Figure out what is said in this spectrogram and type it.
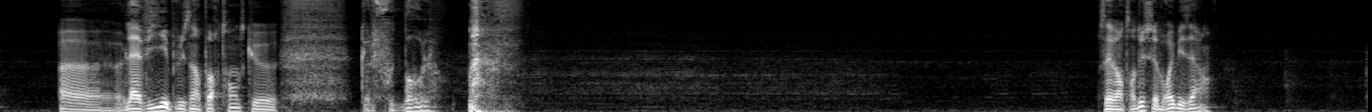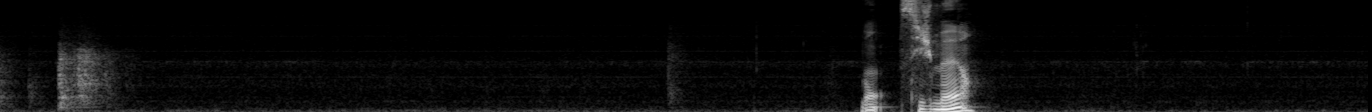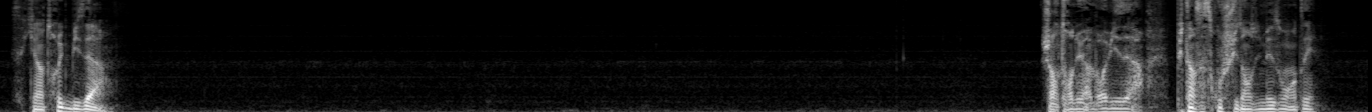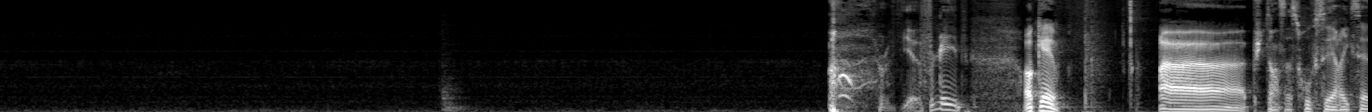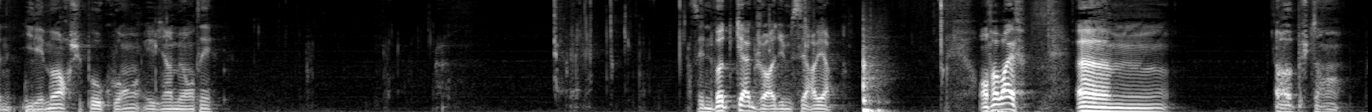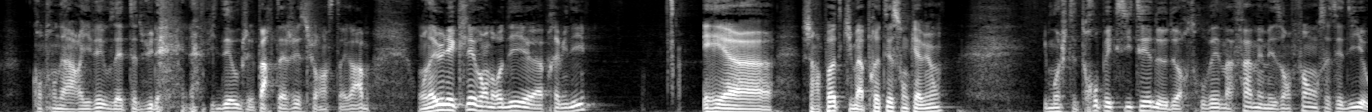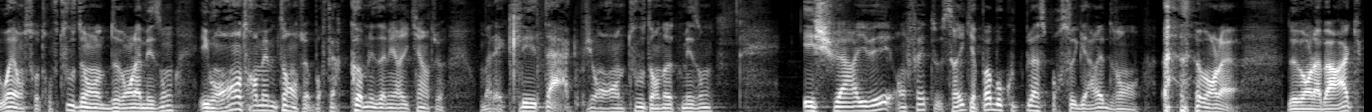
la vie est plus importante que que le football? Vous avez entendu ce bruit bizarre Bon, si je meurs, c'est qu'il y a un truc bizarre. J'ai entendu un bruit bizarre. Putain, ça se trouve, je suis dans une maison hantée. Flip. Ok. Ah putain, ça se trouve c'est Eriksen. Il est mort, je suis pas au courant, il vient me hanter. C'est une vodka que j'aurais dû me servir. Enfin bref. Euh, oh putain. Quand on est arrivé, vous avez peut-être vu la vidéo que j'ai partagée sur Instagram. On a eu les clés vendredi euh, après-midi. Et euh, j'ai un pote qui m'a prêté son camion. Et moi, j'étais trop excité de, retrouver ma femme et mes enfants. On s'était dit, ouais, on se retrouve tous devant la maison et on rentre en même temps, tu vois, pour faire comme les Américains, tu vois. On a la clé, tac, puis on rentre tous dans notre maison. Et je suis arrivé, en fait, c'est vrai qu'il n'y a pas beaucoup de place pour se garer devant, devant la, devant la baraque.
